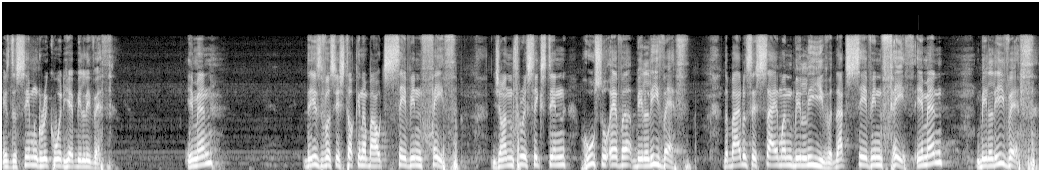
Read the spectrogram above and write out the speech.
is the same Greek word here believeth. Amen. This verse is talking about saving faith. John 3:16, whosoever believeth. The Bible says Simon believe. That's saving faith. Amen. Believeth.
